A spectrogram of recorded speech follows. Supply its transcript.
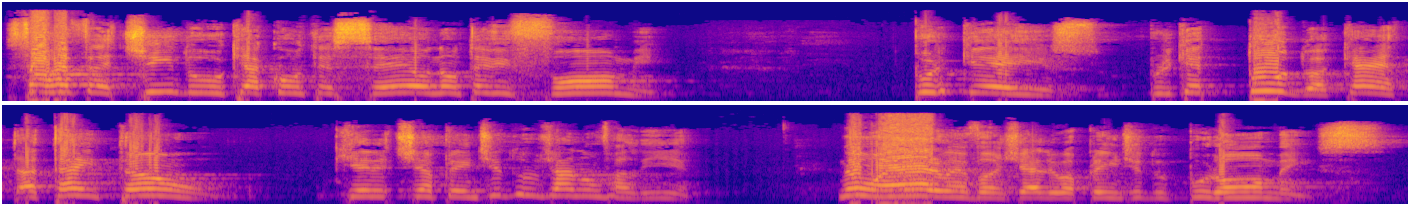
só refletindo o que aconteceu, não teve fome. Por que isso? Porque tudo até então que ele tinha aprendido já não valia. Não era um evangelho aprendido por homens,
